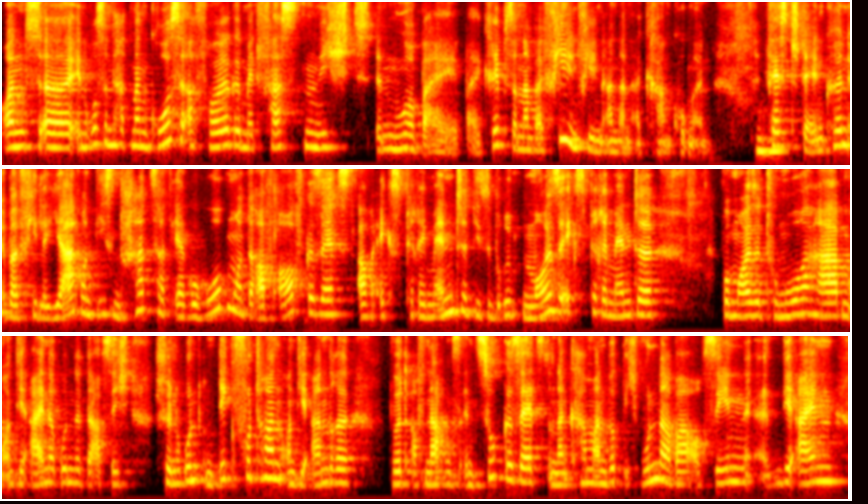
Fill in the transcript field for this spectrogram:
Und äh, in Russland hat man große Erfolge mit Fasten, nicht nur bei, bei Krebs, sondern bei vielen, vielen anderen Erkrankungen mhm. feststellen können über viele Jahre. Und diesen Schatz hat er gehoben und darauf aufgesetzt, auch Experimente, diese berühmten Mäuseexperimente, wo Mäuse Tumore haben und die eine Runde darf sich schön rund und dick futtern und die andere wird auf Nahrungsentzug gesetzt und dann kann man wirklich wunderbar auch sehen, die einen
